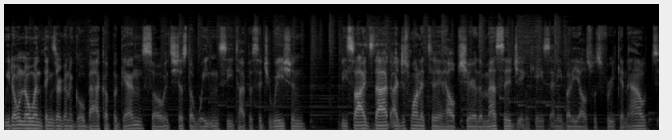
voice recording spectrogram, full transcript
We don't know when things are going to go back up again. So it's just a wait and see type of situation. Besides that, I just wanted to help share the message in case anybody else was freaking out.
